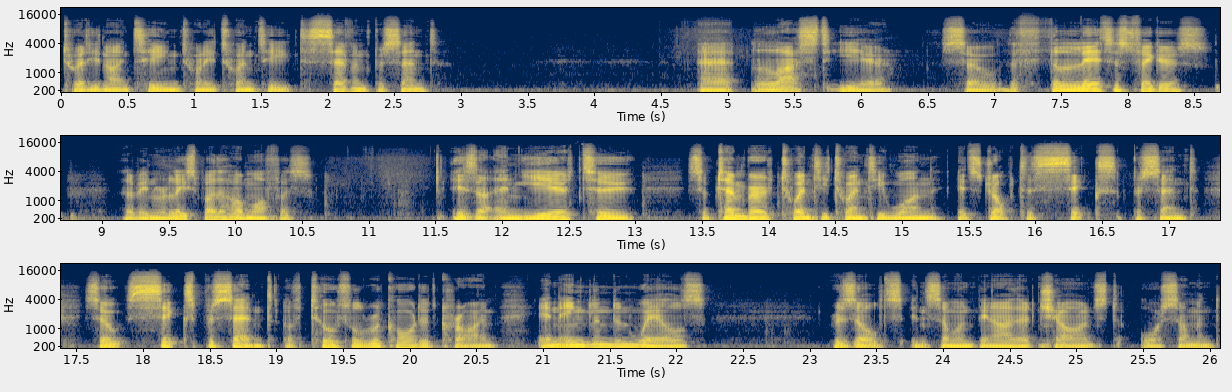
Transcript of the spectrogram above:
2019 2020 to 7%. Uh, last year, so the, the latest figures that have been released by the Home Office is that in year two, September 2021, it's dropped to 6%. So 6% of total recorded crime in England and Wales results in someone being either charged or summoned,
